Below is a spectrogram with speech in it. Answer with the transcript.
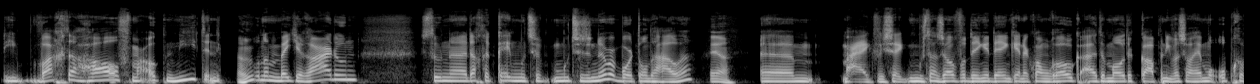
die wachtte half, maar ook niet. En ik Huh? vond hem een beetje raar doen. Dus toen eh, dacht ik, oké, moet, ze, moet ze zijn nummerbord onthouden? Ja. Ehm, maar ik, wist, ik moest aan zoveel dingen denken. En er kwam rook uit de motorkap. En die was al helemaal opge,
